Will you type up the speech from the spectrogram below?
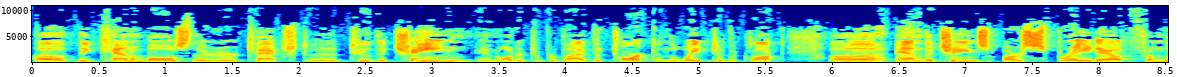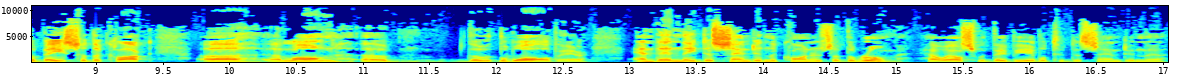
Uh, the cannonballs that are attached uh, to the chain in order to provide the torque and the weight to the clock, uh, and the chains are sprayed out from the base of the clock uh, along the, the wall there, and then they descend in the corners of the room. How else would they be able to descend in the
